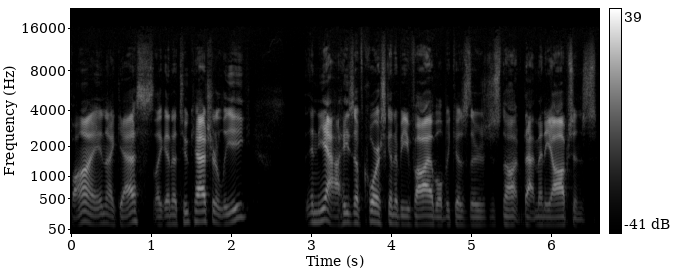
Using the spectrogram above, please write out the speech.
fine, I guess, like in a two catcher league. And yeah, he's of course going to be viable because there's just not that many options.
